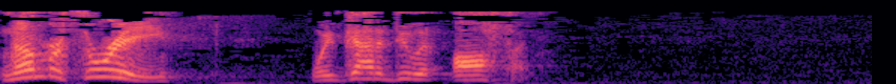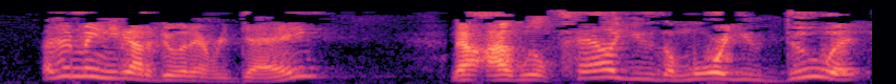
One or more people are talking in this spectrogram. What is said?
Number three, we've got to do it often. That doesn't mean you got to do it every day. Now, I will tell you, the more you do it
